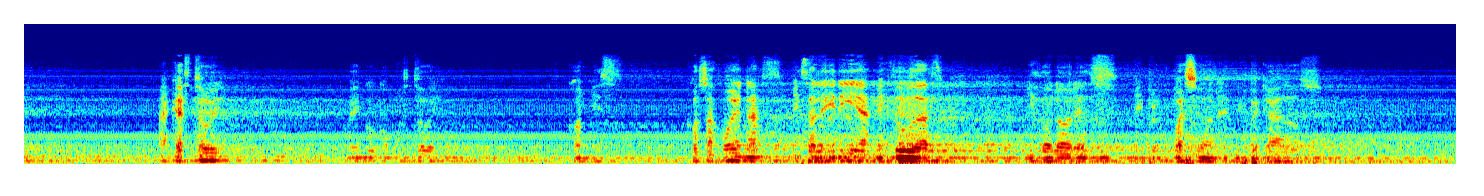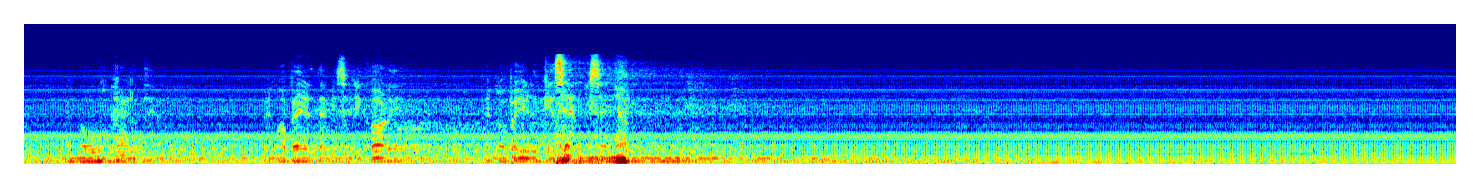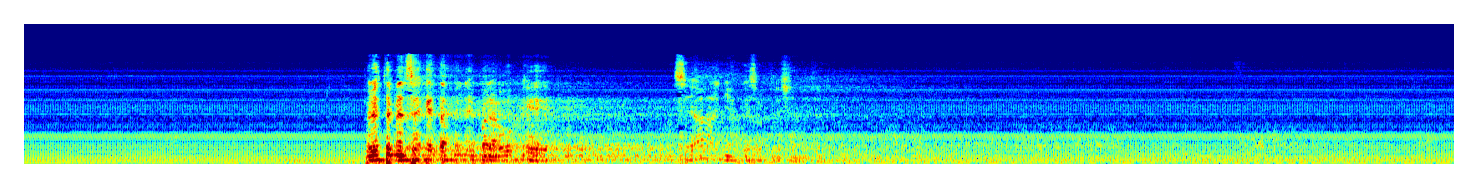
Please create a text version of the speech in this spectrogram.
acá estoy, vengo como estoy, con mis cosas buenas, mis alegrías, mis dudas, mis dolores, mis preocupaciones, mis pecados. Vengo a pedirte misericordia. Vengo a pedir que seas mi Señor. Pero este mensaje también es para vos que hace años que sos creyente.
